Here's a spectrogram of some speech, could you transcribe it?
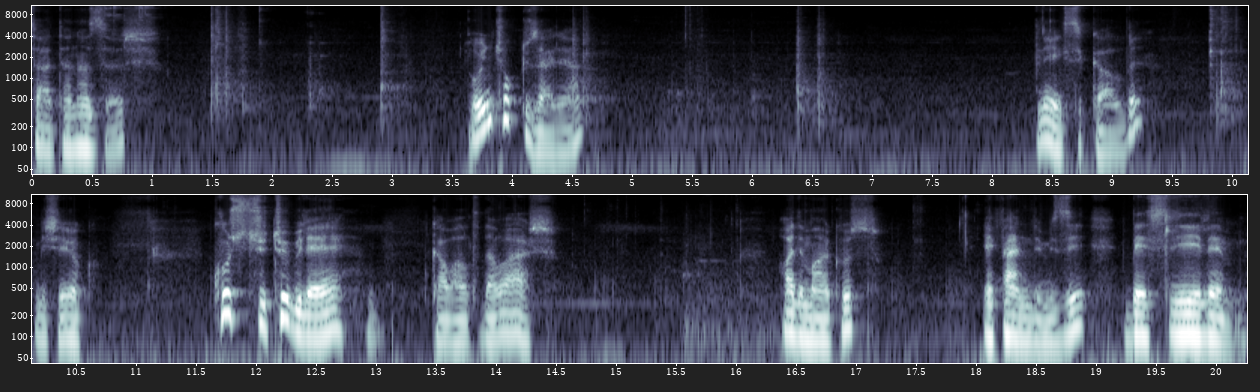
Zaten hazır. Oyun çok güzel ya. Ne eksik kaldı? Bir şey yok. Kuş sütü bile kahvaltıda var. Hadi Markus. Efendimiz'i besleyelim.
